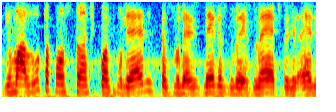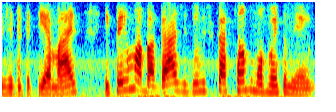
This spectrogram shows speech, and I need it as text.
de uma luta constante com as mulheres, com as mulheres negras, mulheres lésbicas, LGBTQIA+, e tem uma bagagem de unificação do movimento negro.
